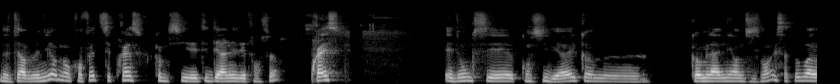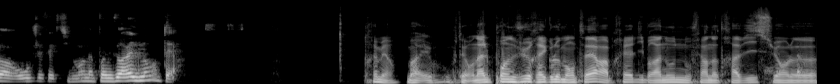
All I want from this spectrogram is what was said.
d'intervenir. Donc en fait, c'est presque comme s'il était dernier défenseur, presque. Et donc c'est considéré comme euh, comme l'anéantissement et ça peut valoir rouge effectivement d'un point de vue réglementaire. Très bien. Bah, on a le point de vue réglementaire. Après, libre à nous de nous faire notre avis sur le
